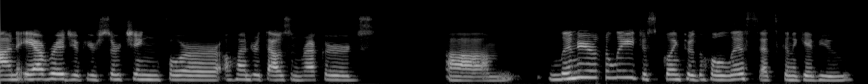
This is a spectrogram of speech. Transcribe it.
on average, if you're searching for 100,000 records um, linearly, just going through the whole list, that's going to give you,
